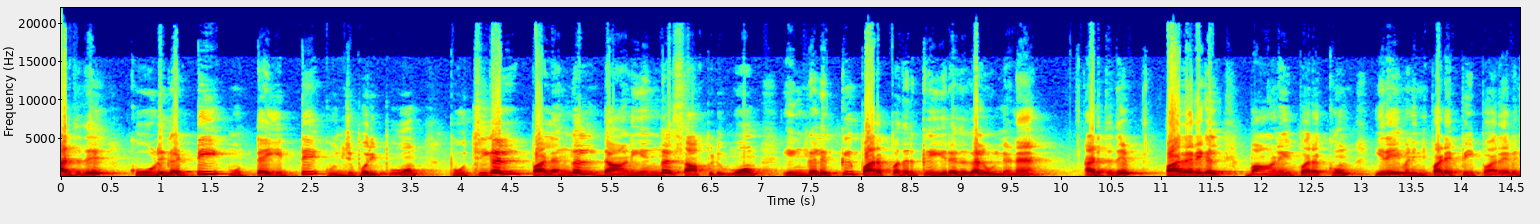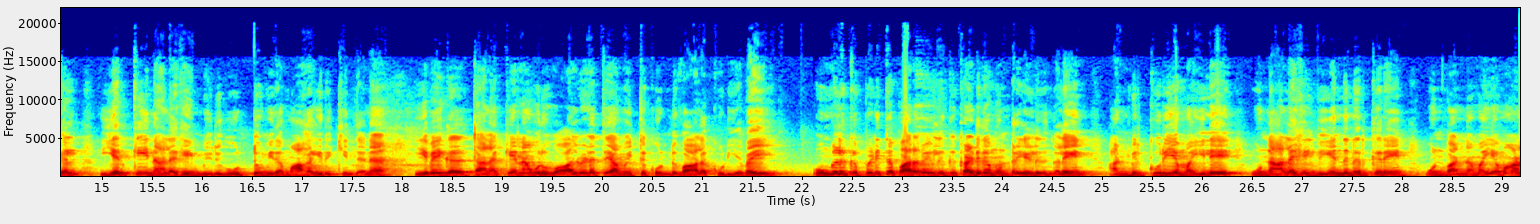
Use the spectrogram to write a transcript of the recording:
அடுத்தது கூடு கட்டி முட்டையிட்டு குஞ்சு பொரிப்போம் பூச்சிகள் பழங்கள் தானியங்கள் சாப்பிடுவோம் எங்களுக்கு பறப்பதற்கு இறகுகள் உள்ளன. அடுத்தது பறவைகள். வானில் பறக்கும் இறைவனின் படைப்பில் பறவைகள் இயற்கையின் அழகை மெருகூட்டும் விதமாக இருக்கின்றன. இவைகள் தனக்கென ஒரு வாழ்விடத்தை அமைத்து கொண்டு வாழக்கூடியவை. உங்களுக்கு பிடித்த பறவைகளுக்கு கடிதம் ஒன்றை எழுதுங்களேன். அன்பிற்குரிய மயிலே உன் அழகில் வியந்து நிற்கிறேன். உன் வண்ணமயமான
